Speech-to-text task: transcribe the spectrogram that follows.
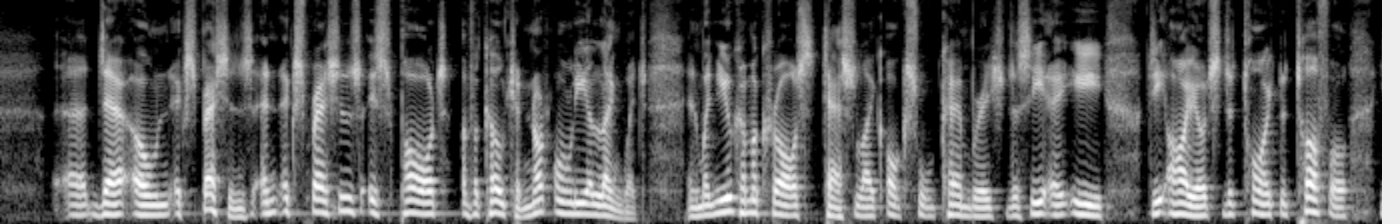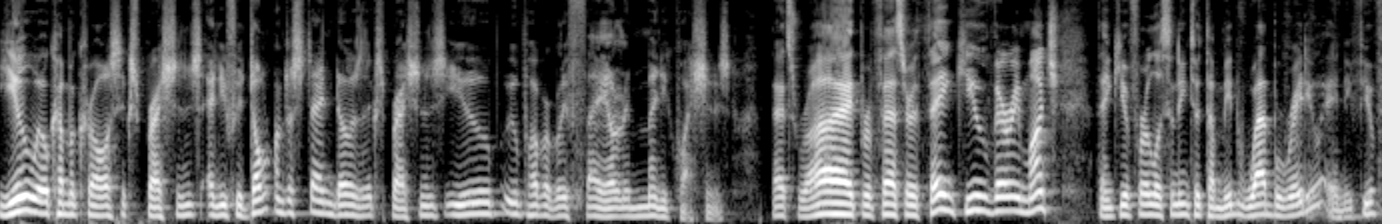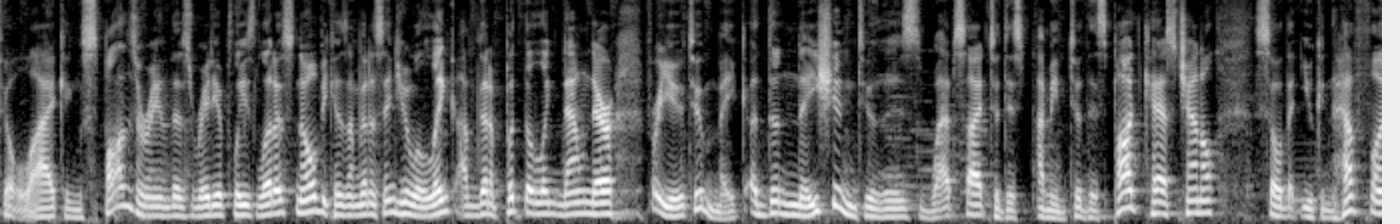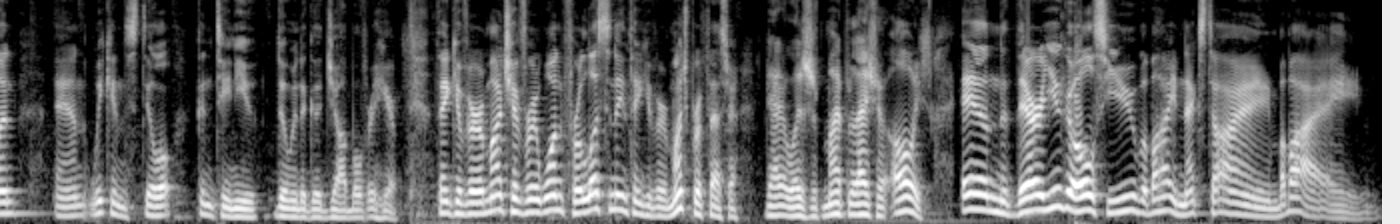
uh, their own expressions, and expressions is part of a culture, not only a language. And when you come across tests like Oxford, Cambridge, the CAE, the IELTS, the TOEIC, the TOEFL, you will come across expressions, and if you don't understand those expressions, you you probably fail in many questions. That's right, Professor. Thank you very much. Thank you for listening to Tamid Web Radio. And if you feel like sponsoring this radio, please let us know because I'm going to send you a link. I'm going to put the link down there for you to make a donation to this website, to this, I mean, to this podcast channel so that you can have fun and we can still continue doing a good job over here. Thank you very much, everyone, for listening. Thank you very much, Professor. That was my pleasure always. And there you go. See you. Bye bye next time. Bye bye.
